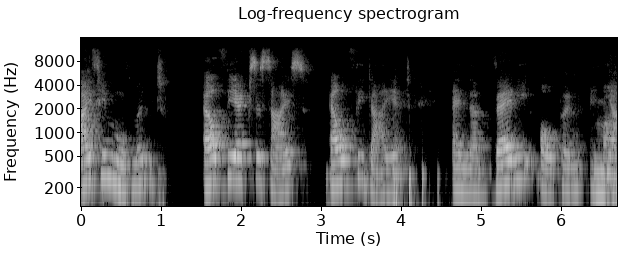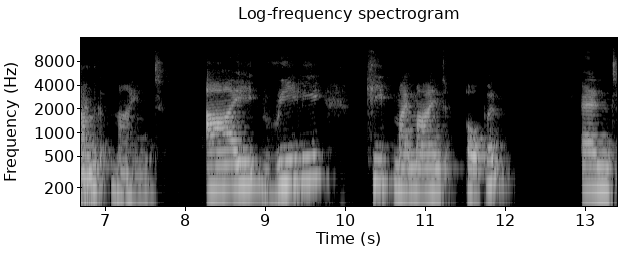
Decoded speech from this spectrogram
life in movement, healthy exercise, healthy diet, and a very open and Mind. young mind. I really keep my mind open and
